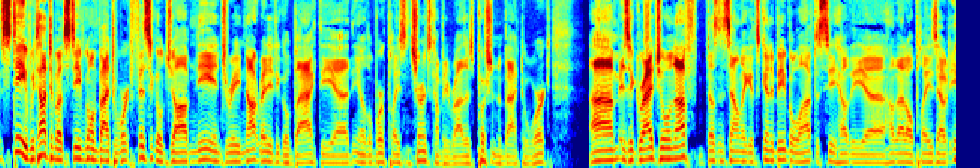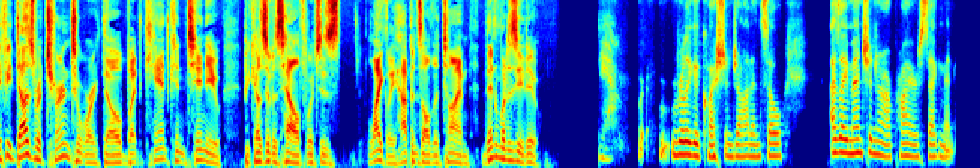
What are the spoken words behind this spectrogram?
Steve, we talked about Steve going back to work, physical job, knee injury, not ready to go back. The uh, you know the workplace insurance company rather is pushing him back to work. Um, is it gradual enough? Doesn't sound like it's going to be, but we'll have to see how the uh, how that all plays out. If he does return to work though, but can't continue because of his health, which is likely happens all the time, then what does he do? Yeah, really good question, John. And so as I mentioned in our prior segment,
